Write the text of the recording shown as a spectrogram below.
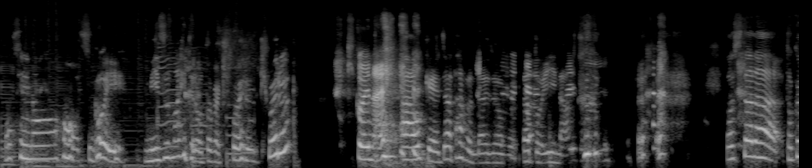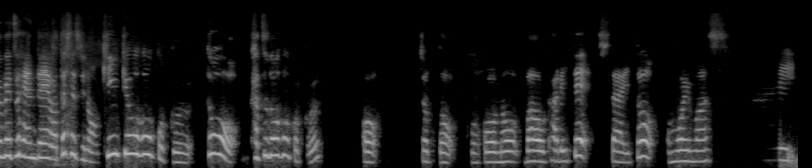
私の方すごい水まいてる音が聞こえる。聞こえる？聞こえない。あ、オッケー。じゃあ多分大丈夫だといいな。そしたら特別編で私たちの近況報告と活動報告をちょっとここの場を借りてしたいと思います。はい。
